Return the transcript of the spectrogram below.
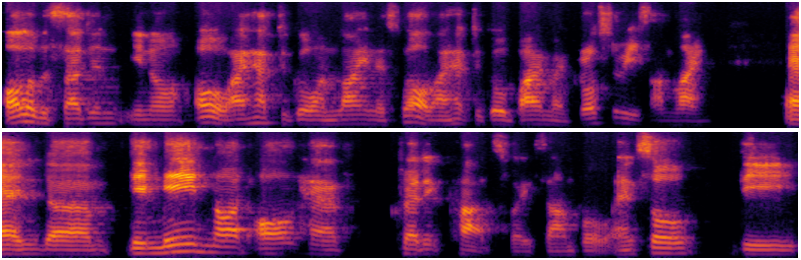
All of a sudden, you know, oh, I have to go online as well. I have to go buy my groceries online. And um, they may not all have credit cards, for example. And so the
